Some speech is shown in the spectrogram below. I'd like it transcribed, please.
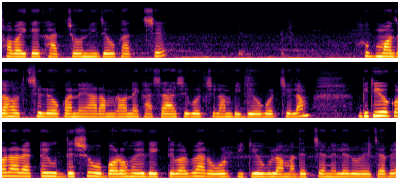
সবাইকে খাচ্ছে, ও নিজেও খাচ্ছে। খুব মজা হচ্ছিল ওখানে আর আমরা অনেক হাসাহাসি করছিলাম, ভিডিও করছিলাম। ভিডিও করার একটাই উদ্দেশ্য, ও বড় হয়ে দেখতে পারবে আর ওর ভিডিওগুলো আমাদের চ্যানেলে রয়ে যাবে।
